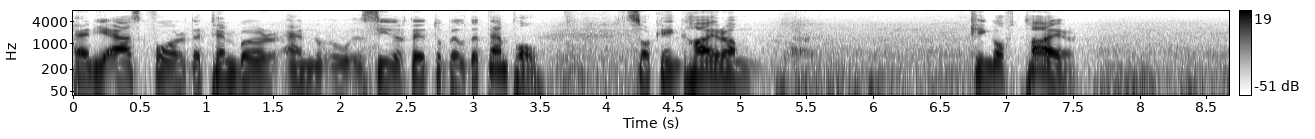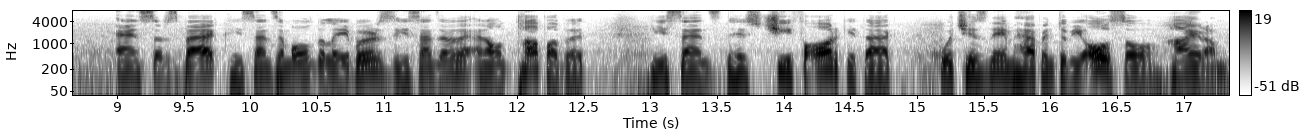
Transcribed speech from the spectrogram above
and he asked for the timber and cedar to build the temple. So King Hiram, king of Tyre, answers back. He sends him all the labors. He sends everything, and on top of it, he sends his chief architect, which his name happened to be also Hiram,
